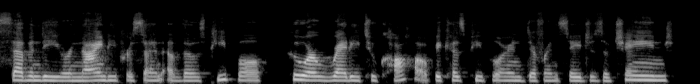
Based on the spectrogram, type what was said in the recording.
70 or 90% of those people who are ready to call because people are in different stages of change.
